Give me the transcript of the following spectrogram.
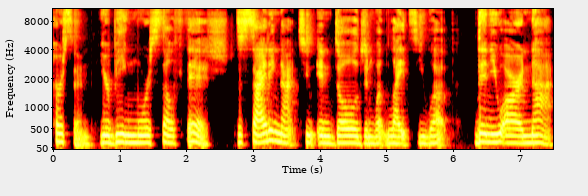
person, you're being more selfish deciding not to indulge in what lights you up, then you are not.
